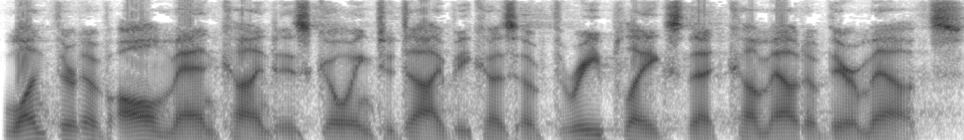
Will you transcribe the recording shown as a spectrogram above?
One third of all mankind is going to die because of three plagues that come out of their mouths.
